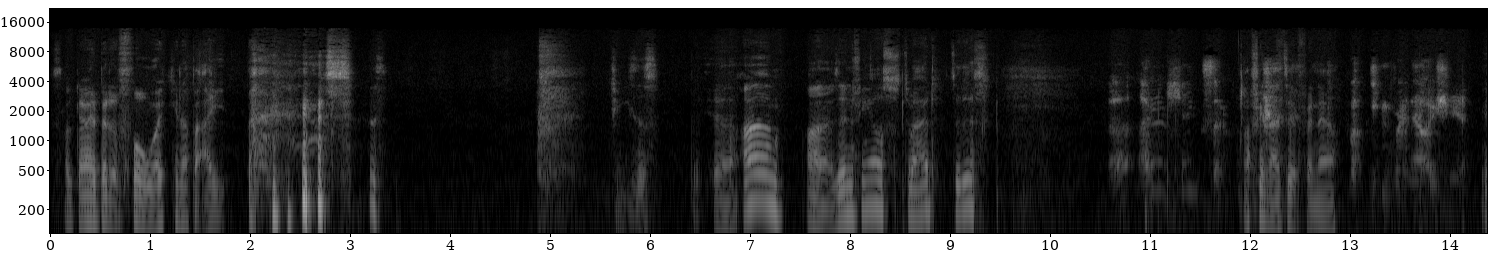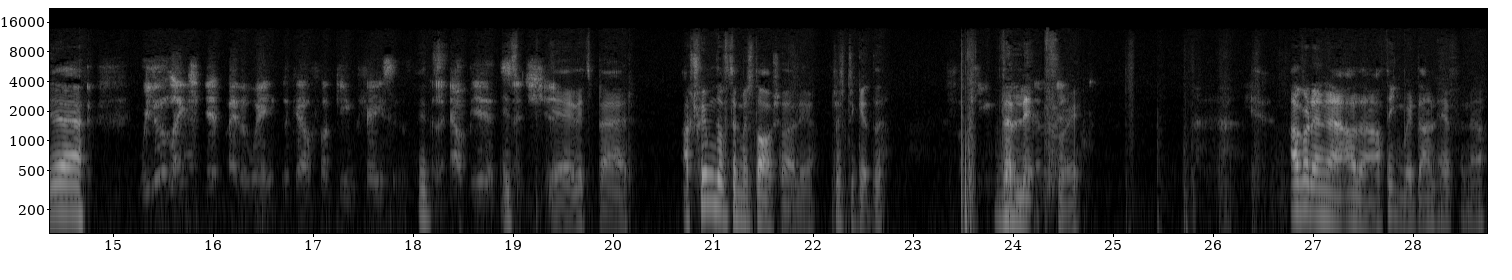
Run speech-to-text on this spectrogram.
It's like going to bed at four, waking up at eight. Jesus. But yeah. Um. I don't know, is there anything else to add to this? Uh, I don't think so. I think that's it for now. Fucking ran out of shit. Yeah. We look like shit, by the way. Look at our fucking faces, It's- our beards It's and shit. yeah, it's bad. I trimmed off the moustache earlier just to get the Fucking the lip no, through. Yeah. Other than that, I don't know. I think we're done here for now.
